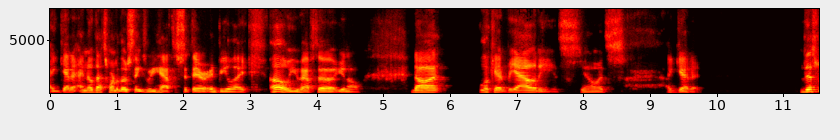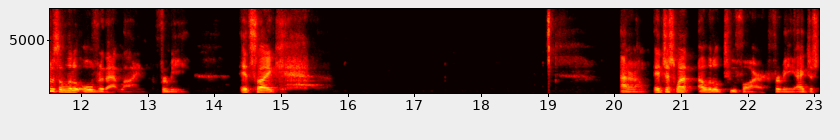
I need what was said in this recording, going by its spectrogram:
I get it. I know that's one of those things where you have to sit there and be like, oh, you have to, you know, not look at reality. It's, you know, it's, I get it this was a little over that line for me. It's like I don't know. It just went a little too far for me. I just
